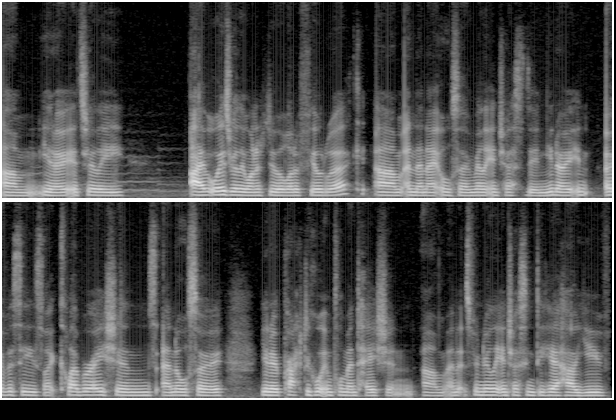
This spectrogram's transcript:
um, you know, it's really, I've always really wanted to do a lot of field work um, and then I also am really interested in, you know, in overseas like collaborations and also, you know, practical implementation. Um, and it's been really interesting to hear how you've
